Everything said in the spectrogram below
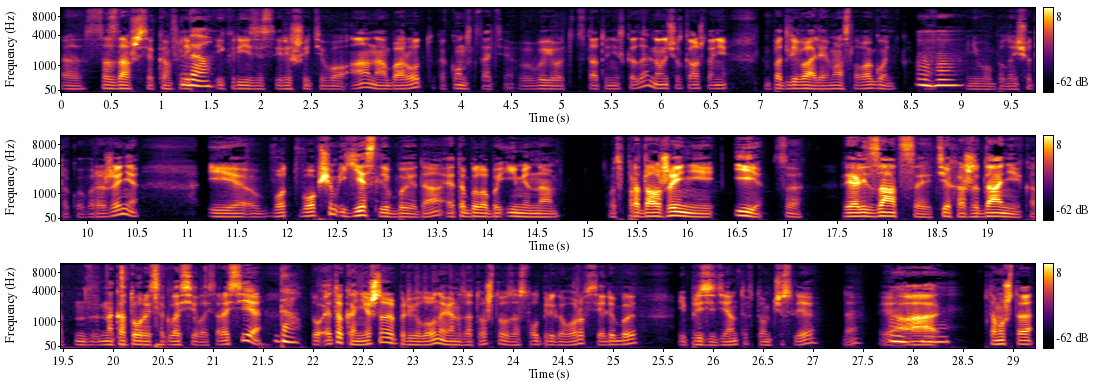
э, создавшийся конфликт да. и кризис и решить его, а наоборот, как он, кстати, вы эту цитату не сказали, но он еще сказал, что они подливали масло в огонь. Угу. У него было еще такое выражение. И вот, в общем, если бы, да, это было бы именно вот в продолжении и с реализацией тех ожиданий, на которые согласилась Россия, да. то это, конечно же, привело, наверное, за то, что за стол переговоров сели бы и президенты в том числе, да? Угу. А, потому что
